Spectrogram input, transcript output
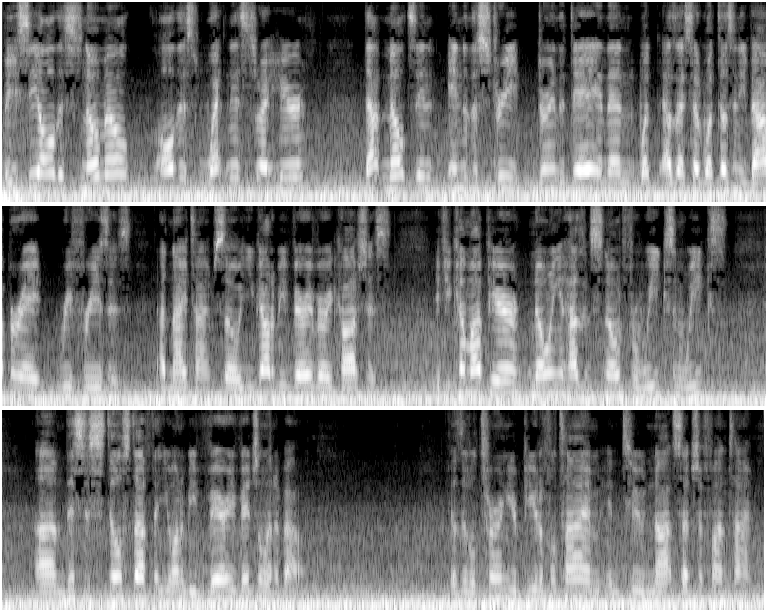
But you see all this snow melt, all this wetness right here, that melts in into the street during the day and then what as I said what doesn't evaporate refreezes at nighttime. So you got to be very very cautious. If you come up here knowing it hasn't snowed for weeks and weeks, um, this is still stuff that you want to be very vigilant about because it'll turn your beautiful time into not such a fun time.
